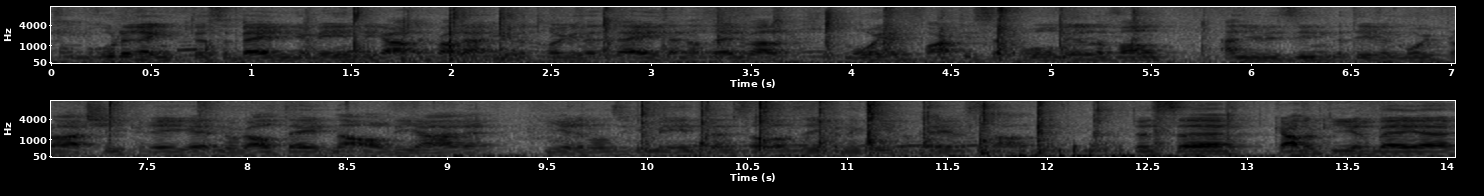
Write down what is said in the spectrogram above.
verbroedering tussen beide gemeenten gaat toch wel ja, even terug in de tijd en er zijn wel mooie praktische voorbeelden van. En jullie zien, het heeft een mooi plaatsje gekregen, nog altijd na al die jaren hier in onze gemeente en zal er zeker nog even blijven staan. Dus uh, ik ga het ook hierbij uh,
